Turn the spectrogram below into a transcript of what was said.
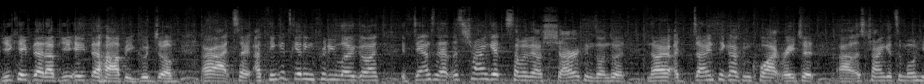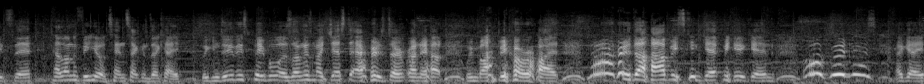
You keep that up. You eat the harpy. Good job. All right, so I think it's getting pretty low, guys. It's down to that. Let's try and get some of our shurikens onto it. No, I don't think I can quite reach it. Alright, let's try and get some more hits there. How long have we healed? 10 seconds. Okay, we can do this, people. As long as my Jester arrows don't run out, we might be alright. No, the Harpies can get me again. Oh, goodness. Okay,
